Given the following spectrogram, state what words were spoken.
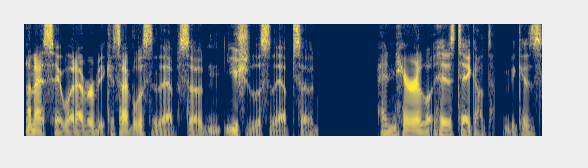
And I say whatever because I've listened to the episode, and you should listen to the episode and hear his take on time because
